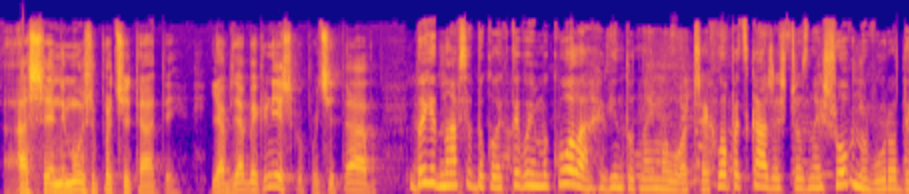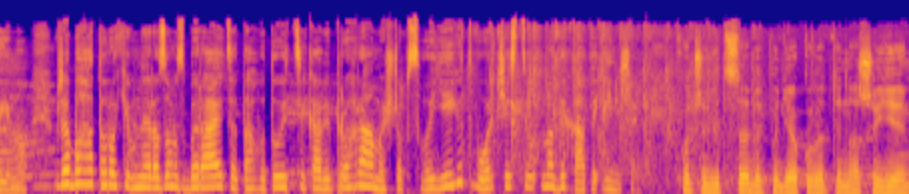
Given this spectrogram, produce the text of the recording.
а ще не можу прочитати. Я взяв би книжку, почитав. Доєднався до колективу і Микола. Він тут наймолодший. Хлопець каже, що знайшов нову родину. Вже багато років вони разом збираються та готують цікаві програми, щоб своєю творчістю надихати інших. Хочу від себе подякувати нашої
